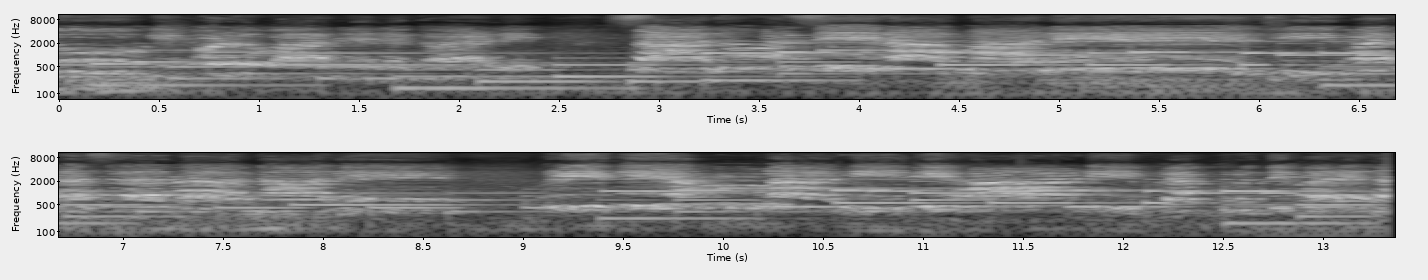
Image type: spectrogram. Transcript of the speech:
ತೂಗಿಕೊಳ್ಳುವ ನೆಲಗಾಳಿ. ಸಾಲು ಹಸಿರ ಮಾಲೆ, ಜೀವನ ಸದಾ ನಾಲೆ. ಪ್ರೀತಿ ಎಂಬ ನೀತಿ ಹಾಡಿ ಪ್ರಕೃತಿ ಬರೆದ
